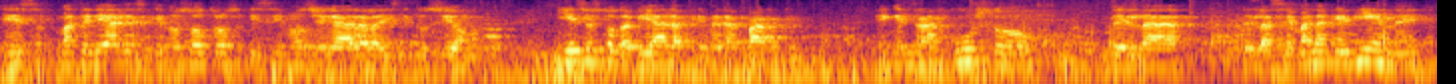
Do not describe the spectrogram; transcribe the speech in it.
es materiales que nosotros hicimos llegar a la institución. Y eso es todavía la primera parte. En el transcurso de la, de la semana que viene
